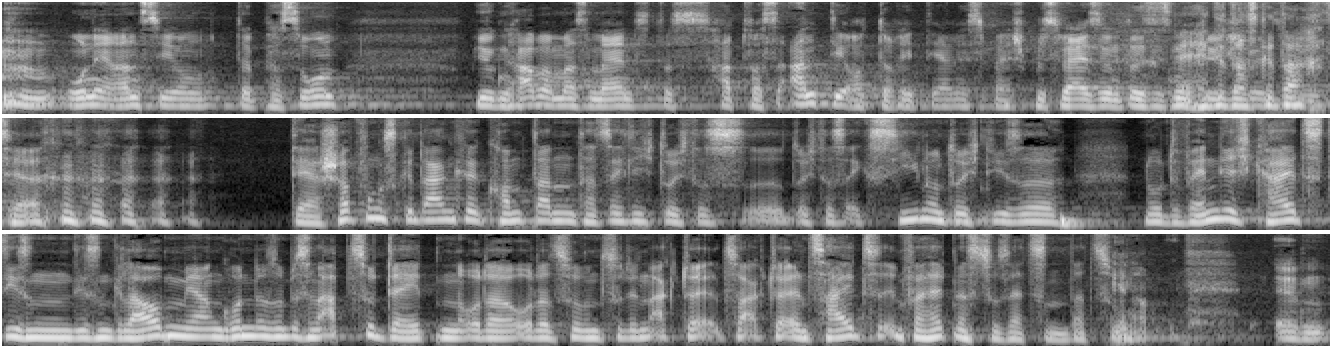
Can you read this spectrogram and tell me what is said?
ohne Ansehung der Person. Jürgen Habermas meint, das hat was Antiautoritäres beispielsweise. Und das ist Wer hätte das gedacht, ja. der Schöpfungsgedanke kommt dann tatsächlich durch das, äh, durch das Exil und durch diese Notwendigkeit, diesen, diesen Glauben ja im Grunde so ein bisschen abzudaten oder, oder zu, zu den aktuell, zur aktuellen Zeit in Verhältnis zu setzen dazu. Genau. Ähm,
